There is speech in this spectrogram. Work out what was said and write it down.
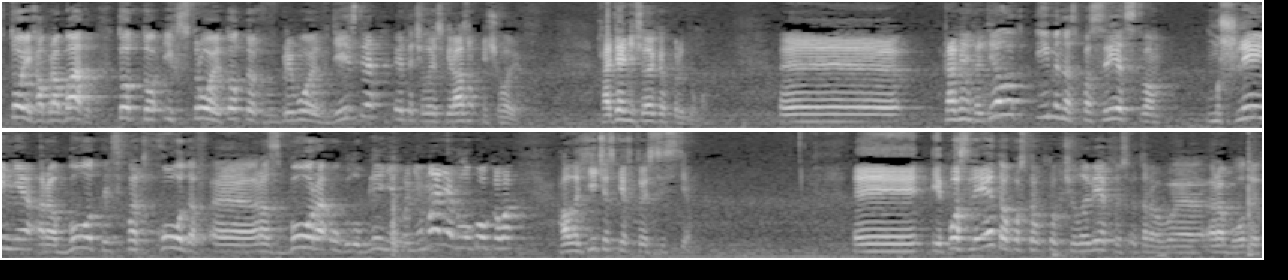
кто их обрабатывает, тот, кто их строит, тот, кто их приводит в действие, это человеческий разум и человек. Хотя не человек их придумал. Э, как они это делают? Именно с посредством мышления, работы, подходов, э, разбора, углубления, понимания глубокого галактических то есть, систем. Э, и после этого, после того, как человек то есть, это э, работает,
